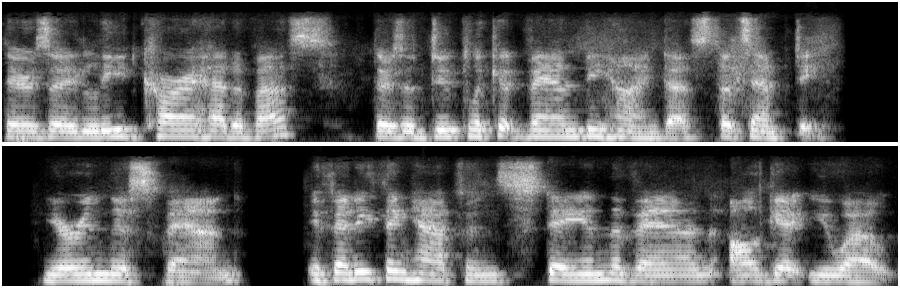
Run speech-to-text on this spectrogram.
There's a lead car ahead of us, there's a duplicate van behind us that's empty. You're in this van. If anything happens, stay in the van. I'll get you out.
